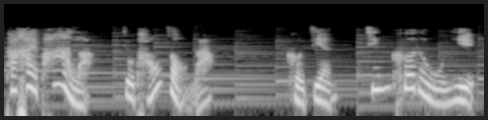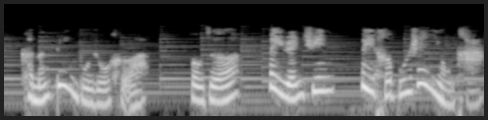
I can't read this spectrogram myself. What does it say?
他害怕了，就逃走了。可见荆轲的武艺可能并不如何，否则魏元君为何不任用他，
